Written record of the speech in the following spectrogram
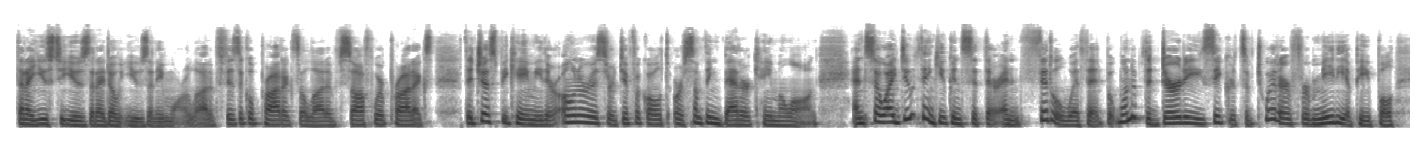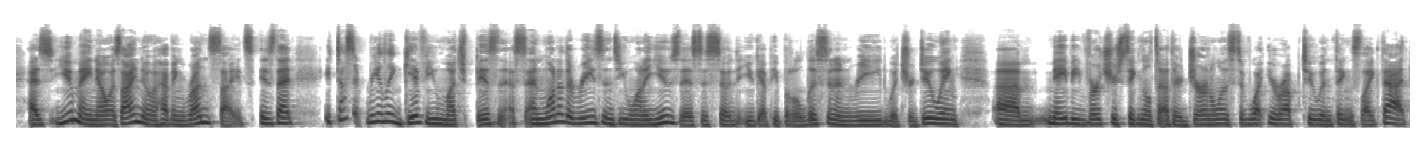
that I used to use that I don't use anymore. A lot of physical products, a lot of software products that just became either onerous or difficult or something better came along. And so I do think you can sit there and fiddle with it. But one of the dirty secrets of Twitter for media people, as you may know, as I know, having run sites, is that it doesn't really give you much business. And one of the reasons you want to use this is so that you get people to listen and read what you're doing, um, maybe virtue signal to other journalists of what you're up to and things like that.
